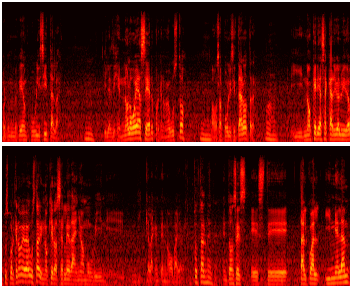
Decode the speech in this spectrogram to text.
porque me pidieron publicítala. Mm, Y les dije no lo voy a hacer porque no me gustó, mm, vamos a publicitar otra. Y no quería sacar yo el video, pues porque no me había gustado y no quiero hacerle daño a Movie ni, ni que la gente no vaya a ver. Totalmente. Entonces, este, tal cual. Y me la han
